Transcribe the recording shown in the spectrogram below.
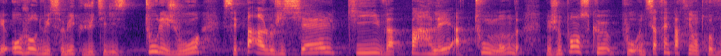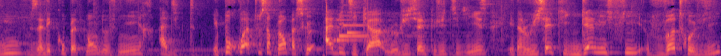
Et aujourd'hui, celui que j'utilise tous les jours, c'est pas un logiciel qui va parler à tout le monde, mais je pense que pour une certaine partie d'entre vous, vous allez complètement devenir addict. Et pourquoi? Tout simplement parce que Habitica, le logiciel que j'utilise, est un logiciel qui gamifie votre vie,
